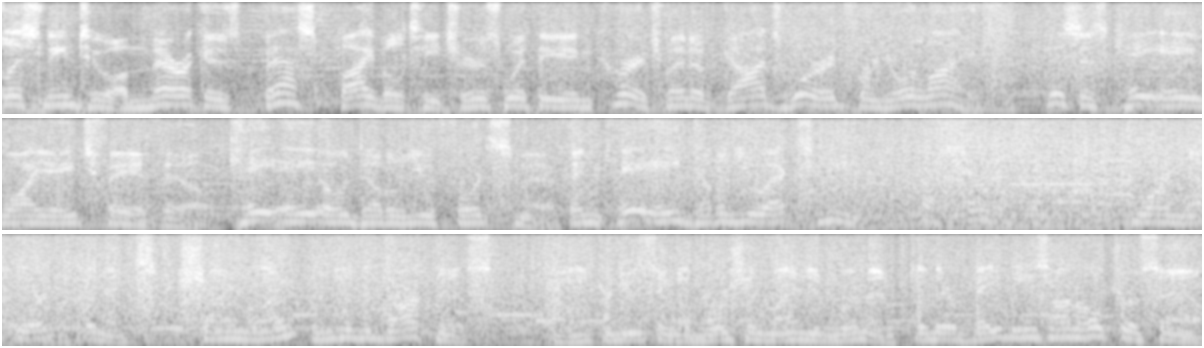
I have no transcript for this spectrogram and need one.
Listening to America's best Bible teachers with the encouragement of God's Word for your life. This is KAYH Fayetteville, KAOW Fort Smith, and KAWX More Network clinics shine light into the darkness by introducing abortion-minded women to their babies on ultrasound.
